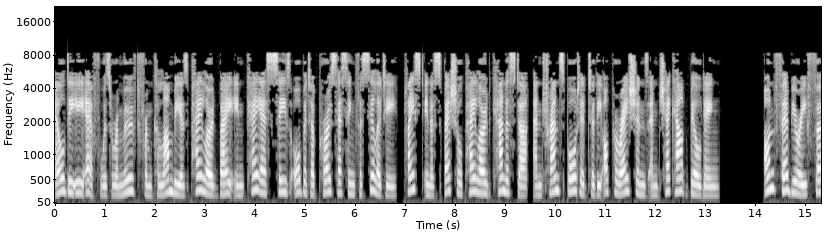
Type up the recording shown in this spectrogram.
LDEF was removed from Columbia's payload bay in KSC's orbiter processing facility, placed in a special payload canister, and transported to the operations and checkout building. On February 1,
